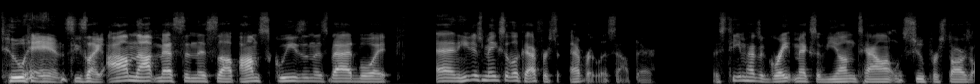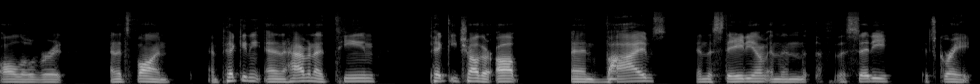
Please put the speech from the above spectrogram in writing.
two hands. He's like, I'm not messing this up. I'm squeezing this bad boy and he just makes it look effort- effortless out there. This team has a great mix of young talent with superstars all over it, and it's fun. And picking and having a team pick each other up and vibes in the stadium and then the city, it's great.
